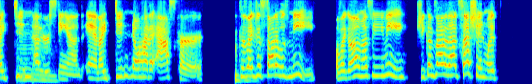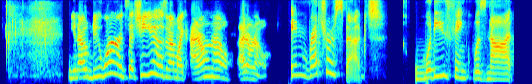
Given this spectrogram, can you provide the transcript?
I didn't Mm. understand, and I didn't know how to ask her because I just thought it was me. I was like, oh, it must be me. She comes out of that session with, you know, new words that she used. And I'm like, I don't know. I don't know. in retrospect, what do you think was not?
